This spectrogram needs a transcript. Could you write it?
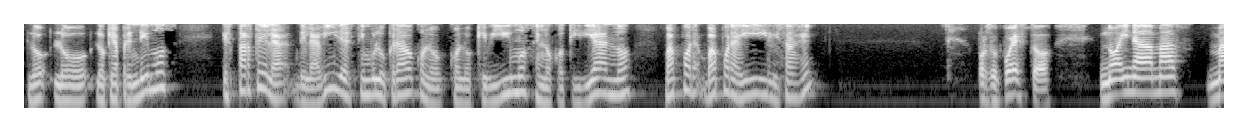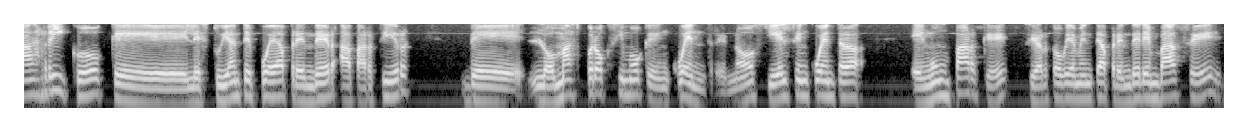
Lo, que aprendemos es parte de la, de la vida, está involucrado con lo, con lo que vivimos en lo cotidiano. ¿Va por, ¿Va por ahí, Luis Ángel? Por supuesto, no hay nada más, más rico que el estudiante pueda aprender a partir de lo más próximo que encuentre, ¿no? Si él se encuentra en un parque, ¿cierto? Obviamente aprender en base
